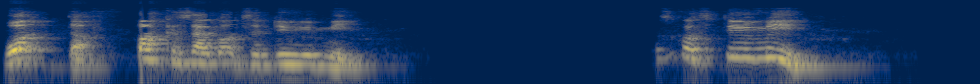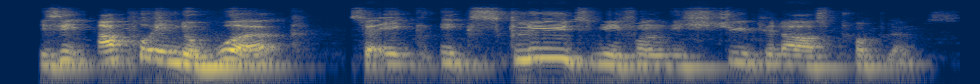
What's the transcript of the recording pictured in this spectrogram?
What the fuck has that got to do with me? What's got to do with me? You see, I put in the work, so it excludes me from these stupid ass problems.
